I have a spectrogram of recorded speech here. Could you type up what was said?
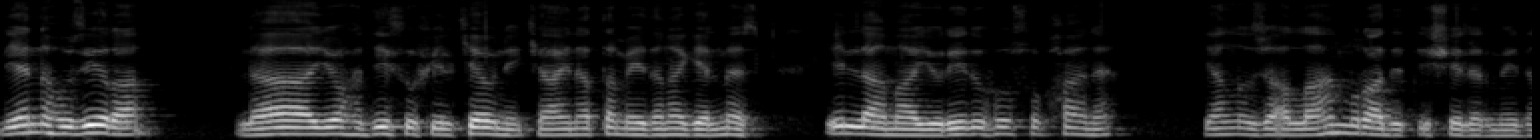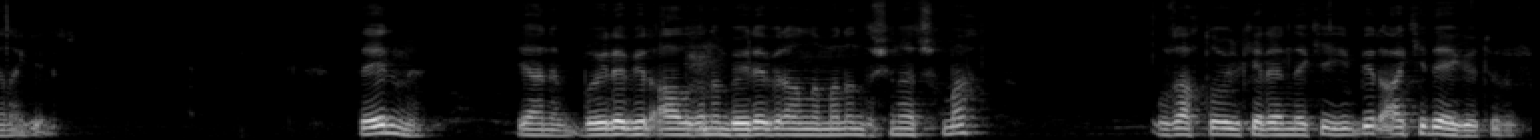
لِيَنَّهُ zira la yuhdisu fil kevni kainatta meydana gelmez. İlla ma yuriduhu subhane. Yalnızca Allah'ın murad ettiği şeyler meydana gelir. Değil mi? Yani böyle bir algının, böyle bir anlamanın dışına çıkmak uzak ülkelerindeki gibi bir akideye götürür.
